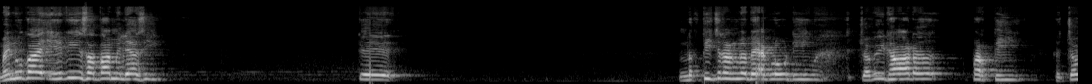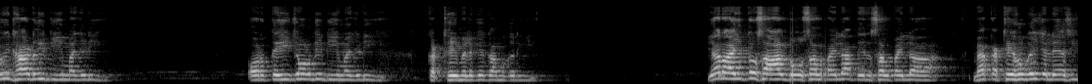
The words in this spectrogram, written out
ਮੈਨੂੰ ਤਾਂ ਇਹ ਵੀ ਸੱਦਾ ਮਿਲਿਆ ਸੀ ਕਿ 2994 ਬੈਕਲੌਗ ਟੀਮ 24 ਠਾਠ ਭਰਤੀ 24 ਠਾਠ ਦੀ ਟੀਮ ਆ ਜਿਹੜੀ। ਔਰ 23 ਚੌਂਟ ਦੀ ਟੀਮ ਆ ਜਿਹੜੀ, ਇਕੱਠੇ ਮਿਲ ਕੇ ਕੰਮ ਕਰੀਏ। ਯਾਰ ਅੱਜ ਤੋਂ ਸਾਲ 2 ਸਾਲ ਪਹਿਲਾਂ 3 ਸਾਲ ਪਹਿਲਾਂ ਮੈਂ ਇਕੱਠੇ ਹੋ ਕੇ ਚੱਲਿਆ ਸੀ।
